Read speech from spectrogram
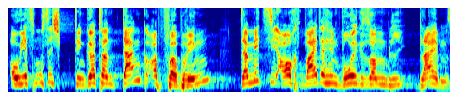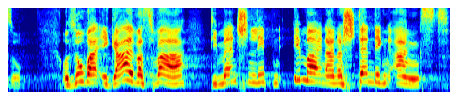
oh, jetzt muss ich den Göttern Dankopfer bringen, damit sie auch weiterhin wohlgesonnen bleiben so. Und so war egal was war, die Menschen lebten immer in einer ständigen Angst,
